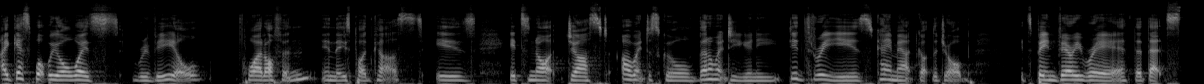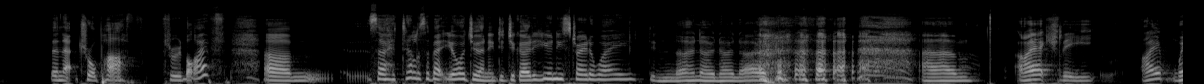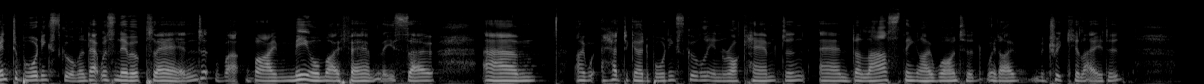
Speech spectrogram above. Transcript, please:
I guess what we always reveal quite often in these podcasts is it's not just I went to school, then I went to uni, did three years, came out, got the job. It's been very rare that that's the natural path through life. Um, so tell us about your journey. Did you go to uni straight away? Did no, no, no, no. um, I actually I went to boarding school, and that was never planned by, by me or my family. So. Um, I w- had to go to boarding school in Rockhampton, and the last thing I wanted when I matriculated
